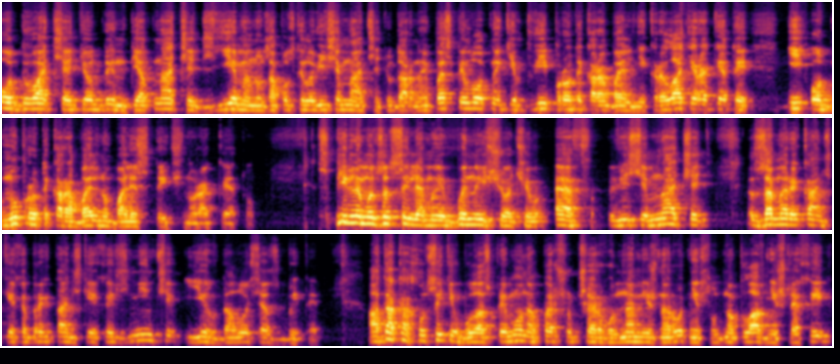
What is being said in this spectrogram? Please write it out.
о 21.15 з Ємену запустили 18 ударних безпілотників, дві протикорабельні крилаті ракети і одну протикорабельну балістичну ракету. Спільними зусиллями винищувачів F-18 з американських і британських змінців їх вдалося збити. Атака хуситів була спрямована в першу чергу на міжнародні судноплавні шляхи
